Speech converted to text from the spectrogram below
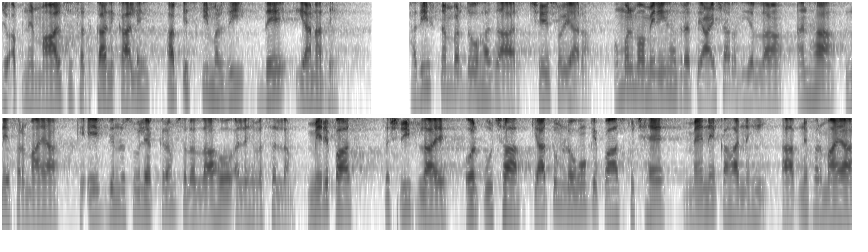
जो अपने माल से सदका निकाले, अब इसकी मर्ज़ी दे या ना दे। हदीस नंबर दो हज़ार छः सौ ग्यारह। उमुलमिन हज़रत आयशा रदी अनहा ने फरमाया कि एक दिन रसूल अक्रम सल्लल्लाहु वसल्लम मेरे पास तशरीफ़ लाए और पूछा, क्या तुम लोगों के पास कुछ है? मैंने कहा, नहीं। आपने फरमाया,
